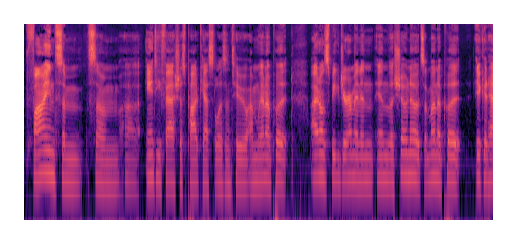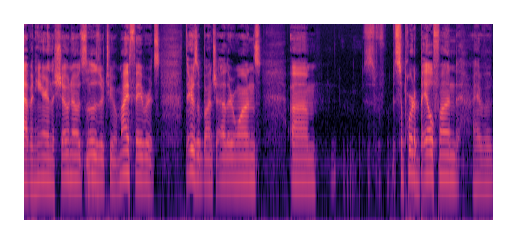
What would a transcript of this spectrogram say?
find some some uh, anti-fascist podcasts to listen to. I'm gonna put I don't speak German in in the show notes. I'm gonna put it could happen here in the show notes. Those are two of my favorites. There's a bunch of other ones. Um, support a bail fund. I have a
